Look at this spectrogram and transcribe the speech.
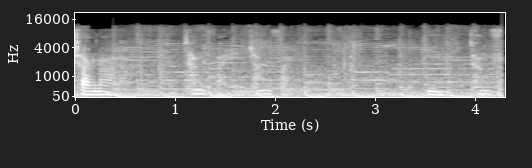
พี่ช่างหน้ารักช่างไฟช่างไฟอืมช่างไฟ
